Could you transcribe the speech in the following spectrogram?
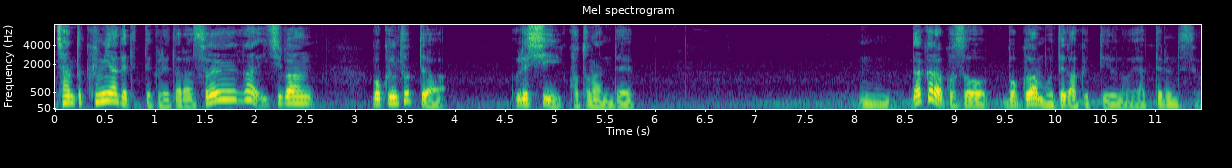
ちゃんと組み上げてってくれたらそれが一番僕にとっては嬉しいことなんでうん、だからこそ僕はモテ学っていうのをやってるんですよ。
